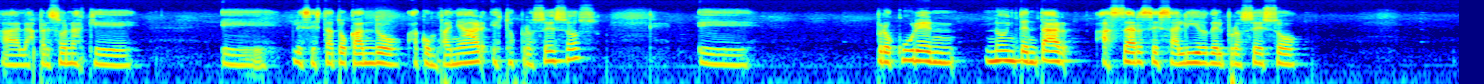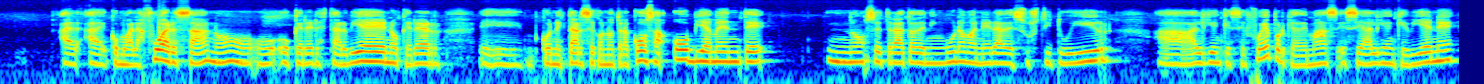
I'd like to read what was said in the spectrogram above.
a las personas que eh, les está tocando acompañar estos procesos. Eh, procuren no intentar hacerse salir del proceso como a la fuerza, ¿no? o, querer estar bien, o querer eh, conectarse con otra cosa. Obviamente no se trata de ninguna manera de sustituir a alguien que se fue, porque además ese alguien que viene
